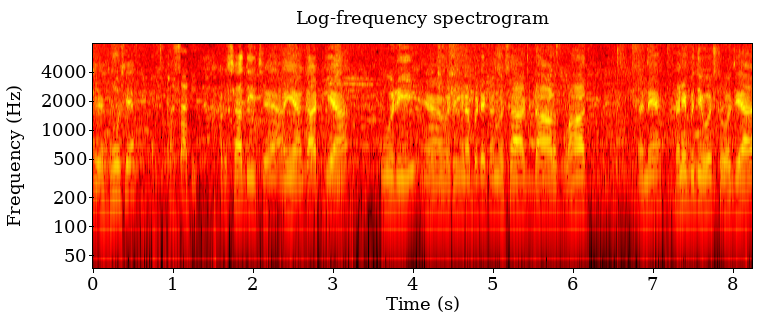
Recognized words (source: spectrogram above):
જે શું છે? પ્રસાદી. પ્રસાદી છે. અહીંયા ગાંઠિયા પૂરી રીંગણા બટેકાનું શાક દાળ ભાત અને ઘણી બધી વસ્તુઓ જે આ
